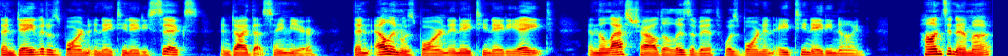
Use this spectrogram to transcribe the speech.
Then David was born in 1886 and died that same year. Then Ellen was born in 1888, and the last child, Elizabeth, was born in 1889. Hans and Emma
